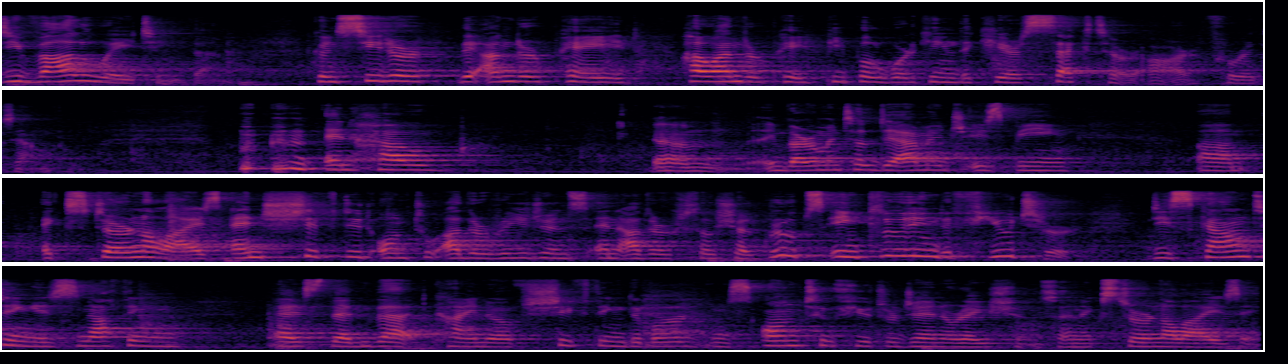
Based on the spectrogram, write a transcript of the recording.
devaluating them. Consider the underpaid, how underpaid people working in the care sector are, for example, and how um, environmental damage is being um, externalized and shifted onto other regions and other social groups, including the future. Discounting is nothing else than that kind of shifting the burdens onto future generations and externalizing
